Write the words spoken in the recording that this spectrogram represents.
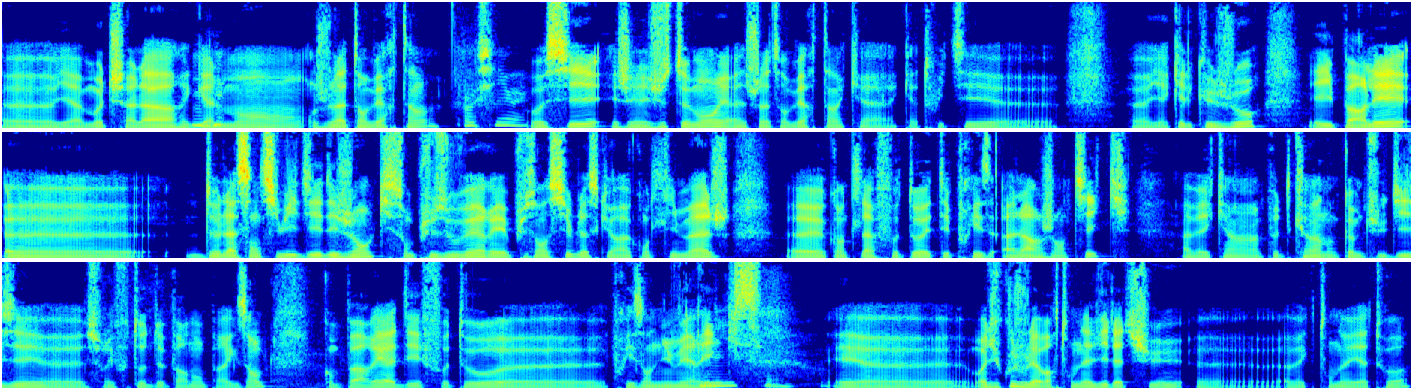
euh, il y a Maud Chalard mhm. également, Jonathan Bertin aussi. aussi. Et j'ai justement, il y a Jonathan Bertin qui a, qui a tweeté euh, il y a quelques jours, et il parlait euh, de la sensibilité des gens qui sont plus ouverts et plus sensibles à ce que raconte l'image euh, quand la photo a été prise à l'argentique avec un, peu de crin, donc comme tu le disais sur les photos de pardon par exemple, comparé à des photos prises en numérique. Et moi du coup je voulais avoir ton avis là-dessus, avec ton œil à toi.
